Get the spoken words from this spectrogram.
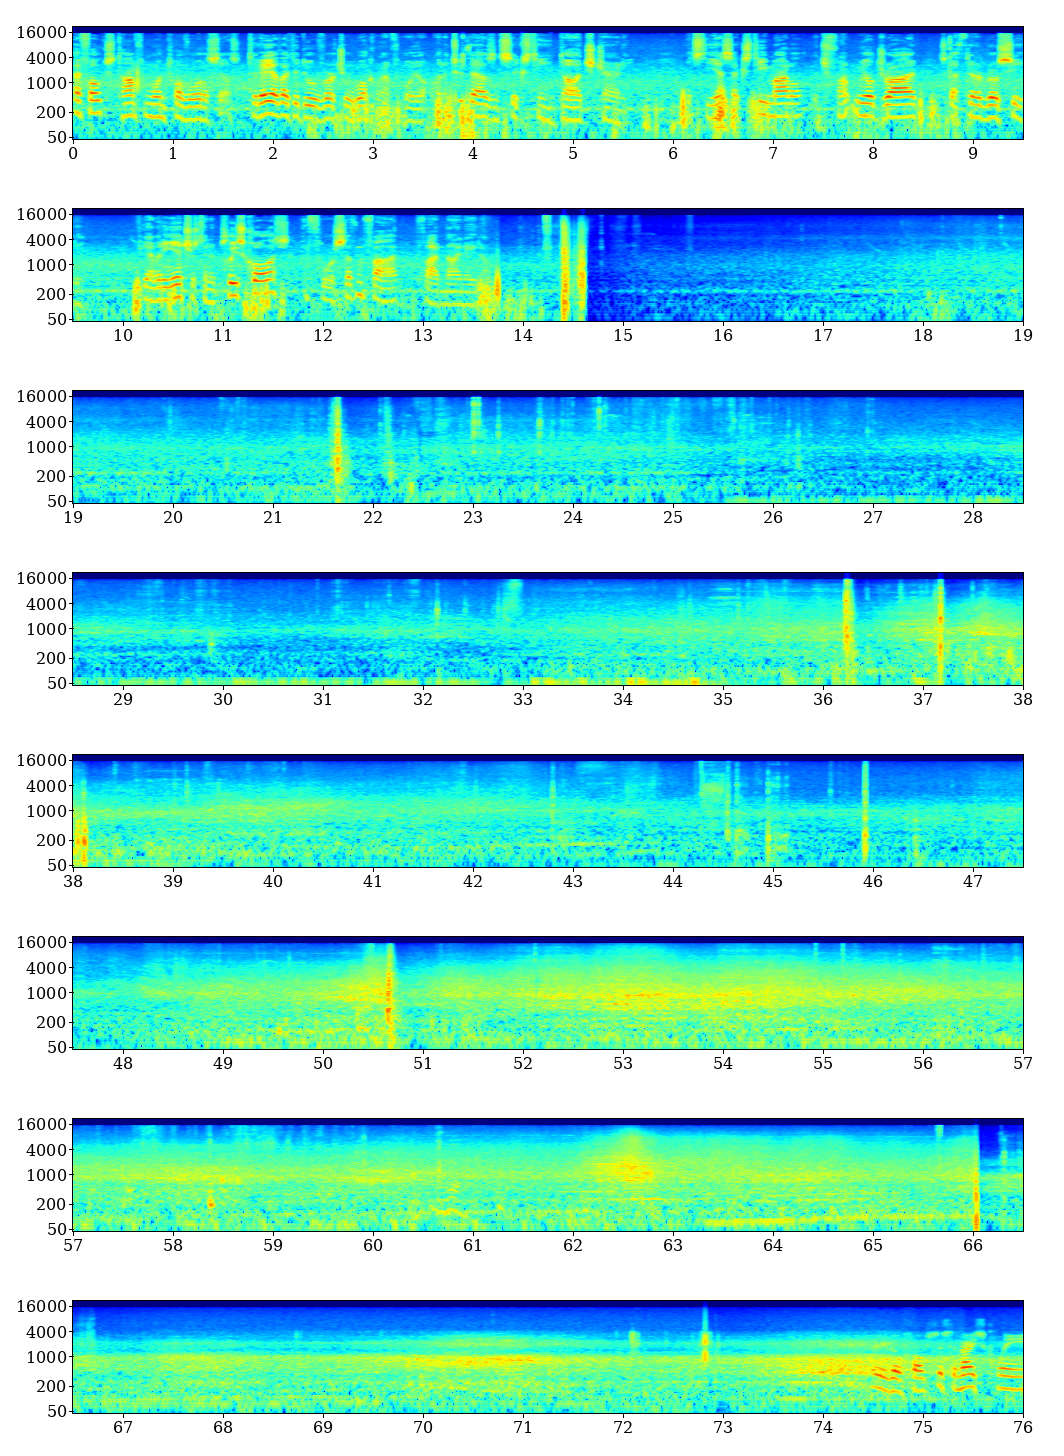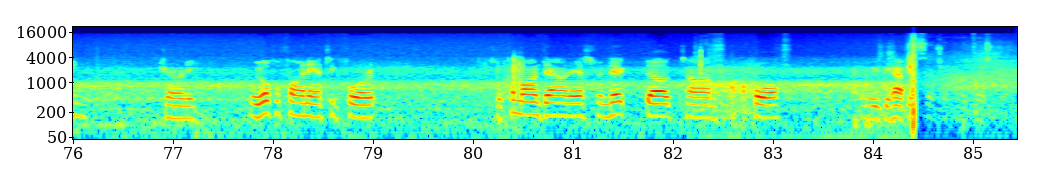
Hi folks, Tom from 112 Auto Sales. Today I'd like to do a virtual walk around for you on a 2016 Dodge Journey. It's the SXT model, it's front wheel drive, it's got third row seating. If you have any interest in it, please call us at 475 There you go folks, just a nice clean journey. We offer financing for it. So come on down, ask for Nick, Doug, Tom, Paul, and we'd be happy to set you up.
